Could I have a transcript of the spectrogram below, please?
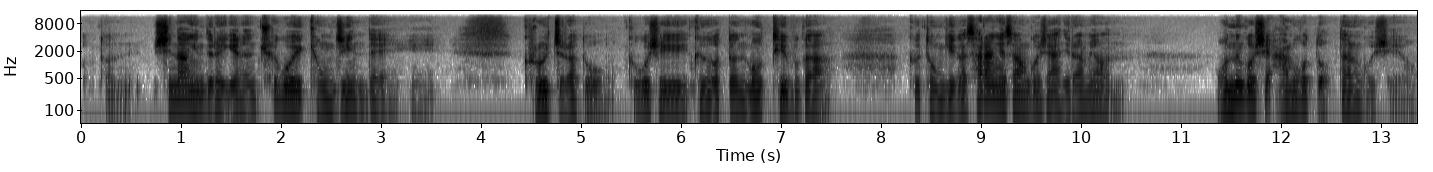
어떤 신앙인들에게는 최고의 경지인데 예. 그럴지라도 그것이 그 어떤 모티브가 그 동기가 사랑에서 한 것이 아니라면 얻는 것이 아무것도 없다는 것이에요.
